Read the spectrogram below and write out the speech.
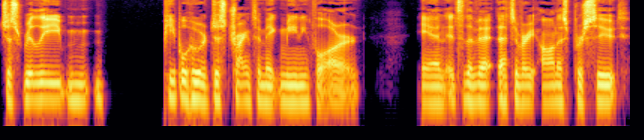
just really m- people who are just trying to make meaningful art. And it's the ve- that's a very honest pursuit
